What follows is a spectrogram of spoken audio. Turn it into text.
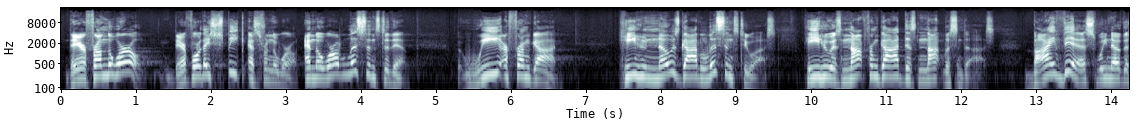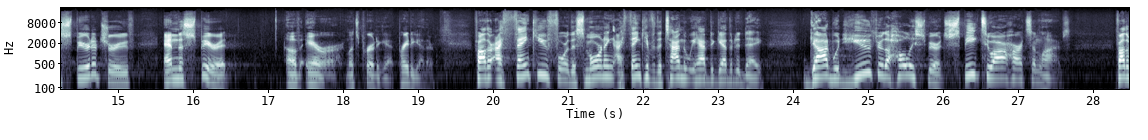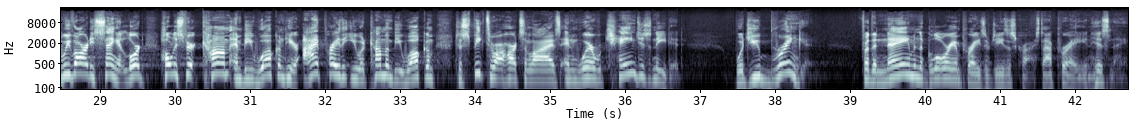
They are from the world, therefore they speak as from the world, and the world listens to them. But we are from God. He who knows God listens to us. He who is not from God does not listen to us. By this we know the spirit of truth and the spirit of error. Let's pray together. Father, I thank you for this morning. I thank you for the time that we have together today. God, would you, through the Holy Spirit, speak to our hearts and lives? Father, we've already sang it. Lord, Holy Spirit, come and be welcomed here. I pray that you would come and be welcome to speak to our hearts and lives, and where change is needed, would you bring it for the name and the glory and praise of Jesus Christ? I pray in his name.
